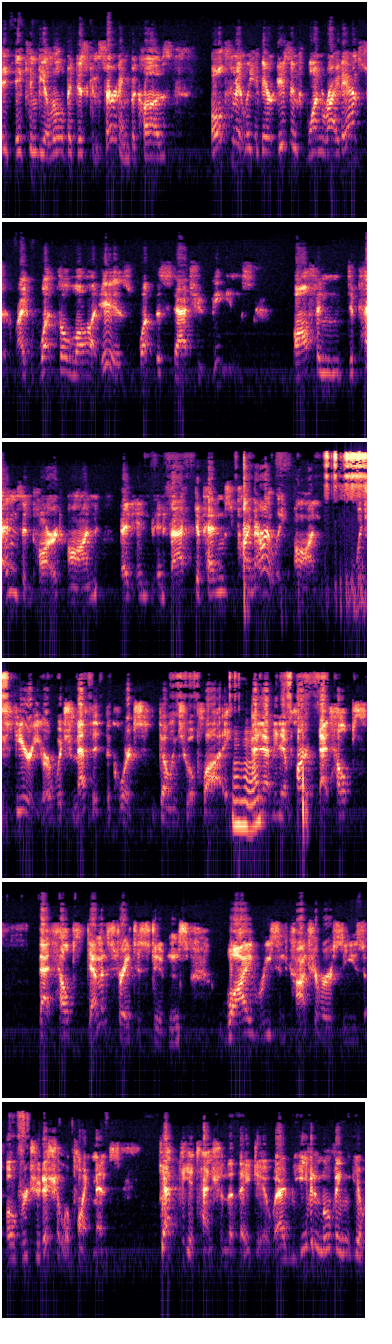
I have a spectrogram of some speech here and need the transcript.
it, it can be a little bit disconcerting because ultimately there isn't one right answer, right? What the law is, what the statute means, often depends in part on in, in, fact, depends primarily on which theory or which method the court's going to apply. Mm-hmm. And I mean, in part, that helps that helps demonstrate to students why recent controversies over judicial appointments get the attention that they do. And even moving, you know,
